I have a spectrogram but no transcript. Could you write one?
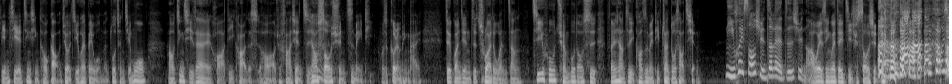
连接进行投稿，就有机会被我们做成节目哦。好，近期在滑 Dcard 的时候啊，就发现只要搜寻自媒体或是个人品牌、嗯、这个关键字出来的文章，几乎全部都是分享自己靠自媒体赚多少钱。你会搜寻这类的资讯呢？啊，我也是因为这一集去搜寻的。我心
